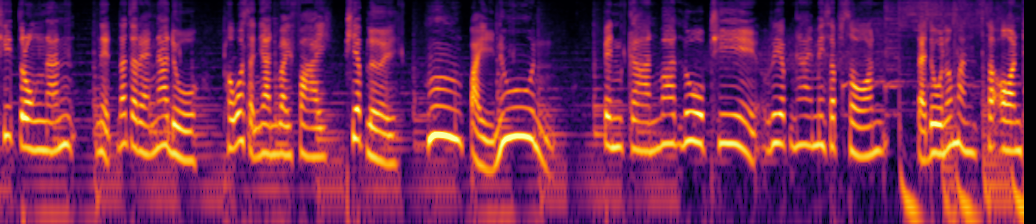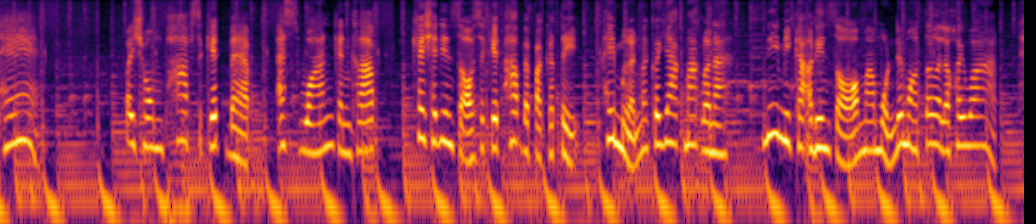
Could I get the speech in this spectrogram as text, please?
ที่ตรงนั้นเน็ตน่าจะแรงน่าดู เพราะว่าสัญญาณ Wi-Fi เพียบเลยฮึมไปนู่น เป็นการวาดรูปที่เรียบง่ายไม่ซับซ้อน แต่ดูแล้วมันสะออนแท้ ไปชมภาพสเก็ตแบบ a d v a n c e กันครับ แค่ใช้ดินสอสเก็ตภาพแบบปกติ ให้เหมือนมันก็ยากมากแล้วนะ นี่มีการเอาดินสอมาหมุนด้วยมอเตอร์แล้วค่อยวาด แถ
